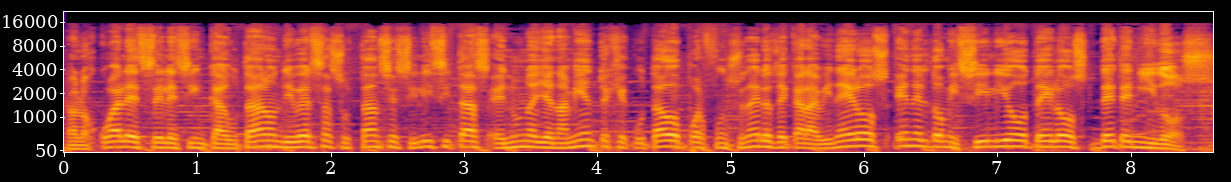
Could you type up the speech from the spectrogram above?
a los cuales se les incautaron diversas sustancias ilícitas en un allanamiento ejecutado por funcionarios de carabineros en el domicilio de los detenidos.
